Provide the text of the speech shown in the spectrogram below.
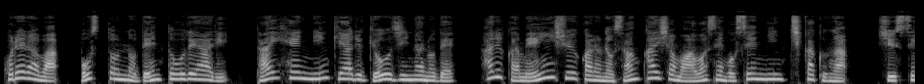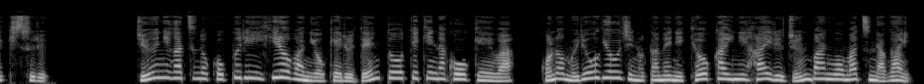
これらはボストンの伝統であり、大変人気ある行事なので、はるかメイン州からの参会者も合わせ5000人近くが出席する。12月のコプリー広場における伝統的な光景は、この無料行事のために教会に入る順番を待つ長い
